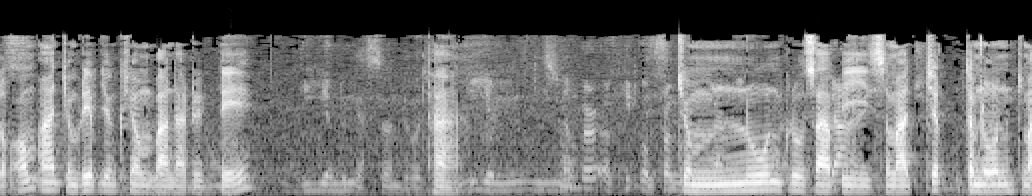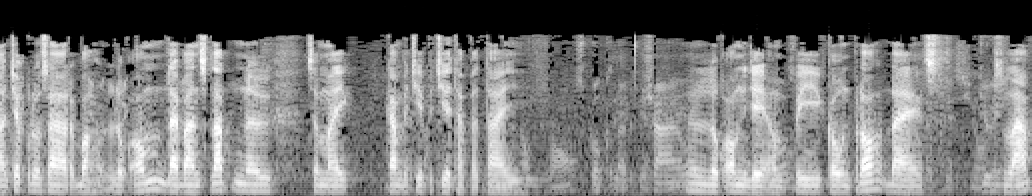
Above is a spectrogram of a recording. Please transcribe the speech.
លោកអ៊ំអាចជម្រាបយើងខ្ញុំបានដែរឬទេថា ចំនួនគ្រួសារពីសមាជិកចំនួនសមាជិកគ្រួសាររបស់លោកអ៊ំដែលបានស្លាប់នៅ សម័យកម្ពុជាប្រជាធិបតេយ្យលោកអ៊ំនិយាយអំពីកូនប្រុសដែលស្លាប់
